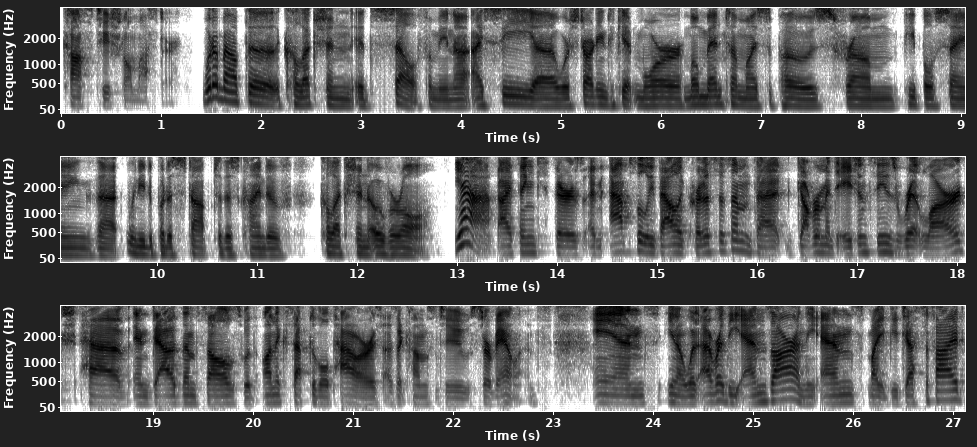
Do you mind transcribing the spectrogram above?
constitutional muster. What about the collection itself? I mean, I see uh, we're starting to get more momentum, I suppose, from people saying that we need to put a stop to this kind of collection overall. Yeah, I think there's an absolutely valid criticism that government agencies writ large have endowed themselves with unacceptable powers as it comes to surveillance. And, you know, whatever the ends are, and the ends might be justified,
